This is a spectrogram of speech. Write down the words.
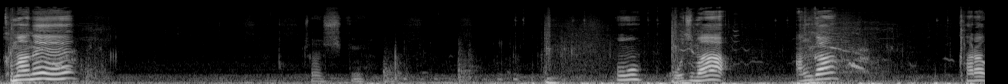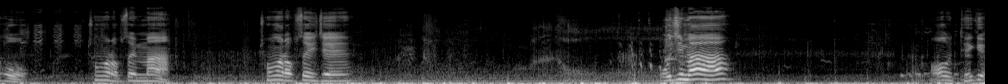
그만해. 자식이. 어? 오지 마. 안 가? 가라고. 총알 없어 임마. 총알 없어 이제. 오지 마. 어, 되게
